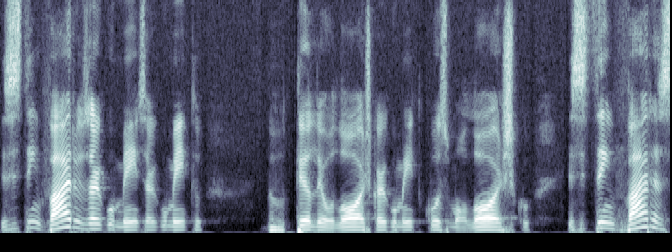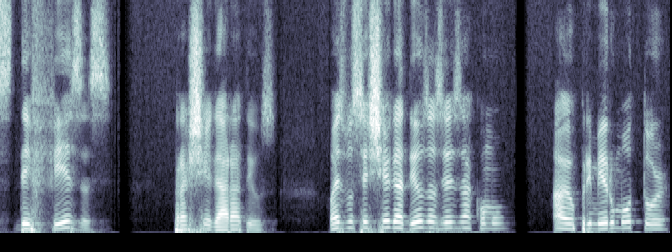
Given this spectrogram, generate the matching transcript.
Existem vários argumentos, argumento do teleológico, argumento cosmológico, existem várias defesas para chegar a Deus. Mas você chega a Deus às vezes ah, como ah, é o primeiro motor.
